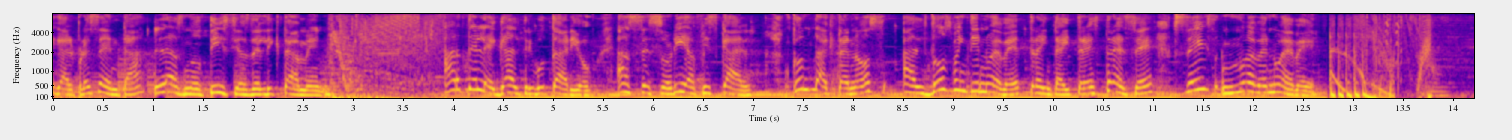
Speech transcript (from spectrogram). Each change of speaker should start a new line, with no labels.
Legal presenta las noticias del dictamen. Arte Legal Tributario, Asesoría Fiscal. Contáctanos al 229-3313-699.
